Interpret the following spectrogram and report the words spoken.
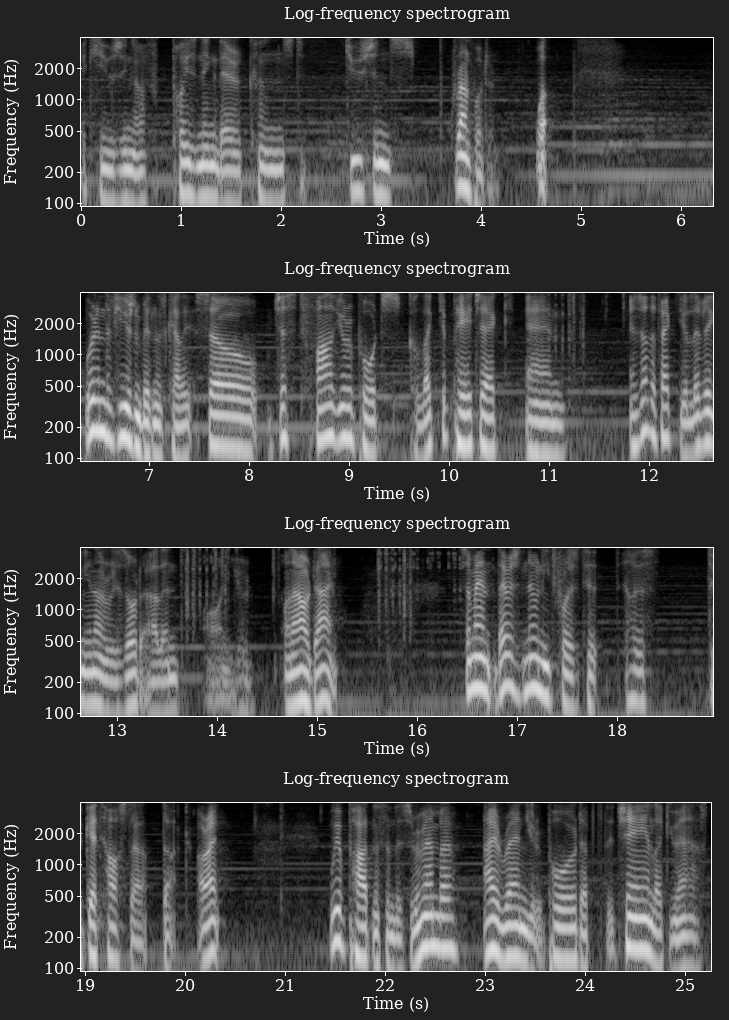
accusing of poisoning their constitution's groundwater. Well, we're in the fusion business, Kelly, so just file your reports, collect your paycheck, and enjoy the fact you're living in a resort island on your on our dime. So, man, there is no need for us to us to get hostile, Doc. All right, we're partners in this. Remember, I ran your report up to the chain like you asked.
